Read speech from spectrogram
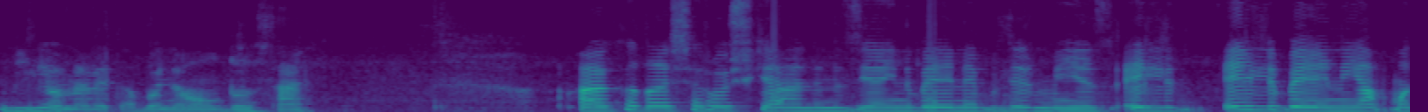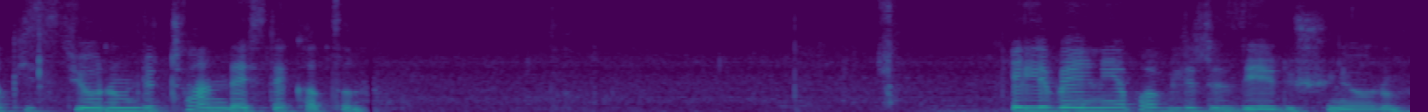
Biliyorum evet abone oldun sen. Arkadaşlar hoş geldiniz. Yayını beğenebilir miyiz? 50, 50 beğeni yapmak istiyorum. Lütfen destek atın. 50 beğeni yapabiliriz diye düşünüyorum.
